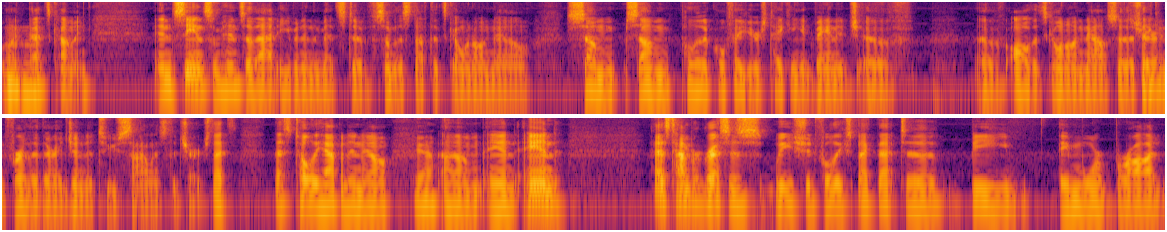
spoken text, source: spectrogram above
like Mhm. that's coming, and seeing some hints of that even in the midst of some of the stuff that's going on now. Some some political figures taking advantage of of all that's going on now so that Sure. they can further their agenda to silence the church. That's that's totally happening now. yeah Um, and and as time progresses, we should fully expect that to be a more broad,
